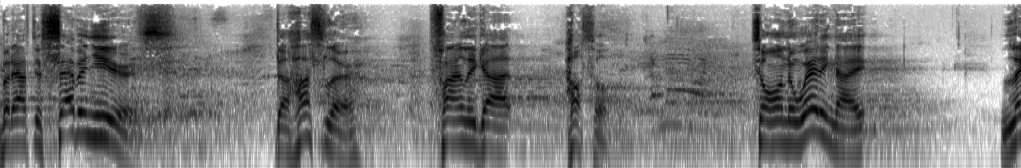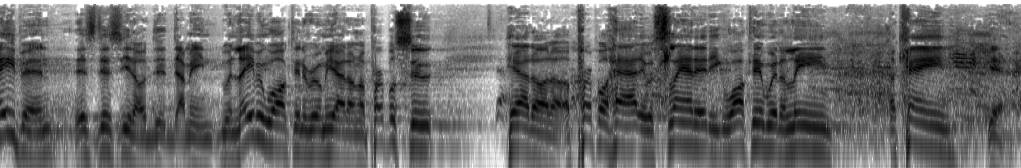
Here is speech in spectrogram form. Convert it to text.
But after seven years, the hustler finally got hustle. So on the wedding night, Laban is this, you know, I mean, when Laban walked in the room, he had on a purple suit, he had on a, a purple hat, it was slanted, he walked in with a lean, a cane, yeah.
